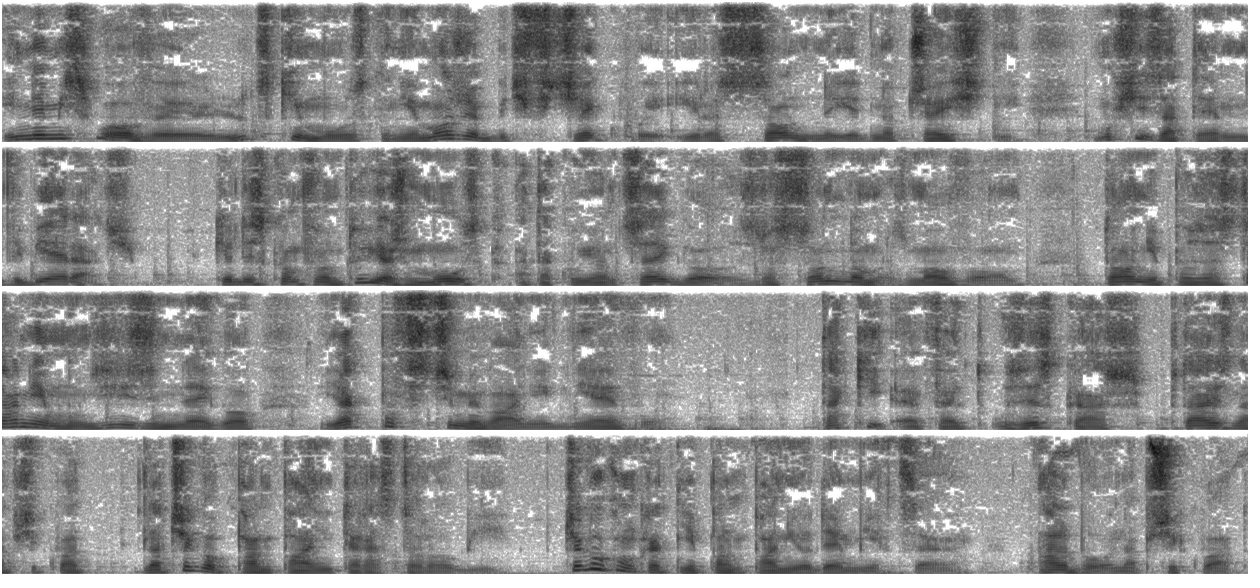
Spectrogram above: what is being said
Innymi słowy, ludzki mózg nie może być wściekły i rozsądny jednocześnie, musi zatem wybierać. Kiedy skonfrontujesz mózg atakującego z rozsądną rozmową, to nie pozostanie mu nic innego jak powstrzymywanie gniewu. Taki efekt uzyskasz, pytając na przykład, dlaczego pan pani teraz to robi? Czego konkretnie pan pani ode mnie chce? Albo na przykład,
